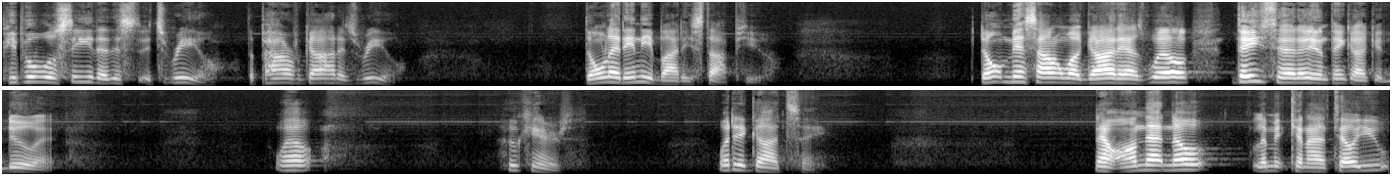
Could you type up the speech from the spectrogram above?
People will see that this, it's real. The power of God is real. Don't let anybody stop you. Don't miss out on what God has. Well, they said they didn't think I could do it. Well, who cares? What did God say? Now, on that note, let me can I tell you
